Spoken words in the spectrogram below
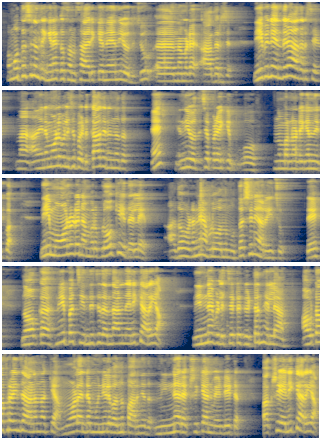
അപ്പൊ മുത്തശ്ശൻ എന്താ ഇങ്ങനെയൊക്കെ സംസാരിക്കുന്നതെന്ന് ചോദിച്ചു നമ്മുടെ ആദർശ്. നീ പിന്നെ എന്തിനാ ആദർശ്? അതിനെ മോൾ വിളിച്ചപ്പോൾ എടുക്കാതിരുന്നത്? ഏ? എന്ന് ചോദിച്ചപ്പോഴേക്കും ഓ എന്നും പറഞ്ഞോണ്ട് ഇങ്ങനെ നിൽക്കുക നീ മോളുടെ നമ്പർ ബ്ലോക്ക് ചെയ്തല്ലേ? അത് ഉടനെ അവൾ വന്ന് മുത്തശ്ശനെ അറിയിച്ചു. ദേ നോക്ക് നീ ഇപ്പൊ ചിന്തിച്ചത് എന്താണെന്ന് എനിക്കറിയാം. നിന്നെ വിളിച്ചിട്ട് കിട്ടുന്നില്ല. ഔട്ട് ഓഫ് റേഞ്ച് ആണെന്നൊക്കെയാ മോൾ എന്റെ മുന്നിൽ വന്ന് പറഞ്ഞത്. നിന്നെ രക്ഷിക്കാൻ വേണ്ടിയിട്ട്. പക്ഷെ എനിക്കറിയാം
